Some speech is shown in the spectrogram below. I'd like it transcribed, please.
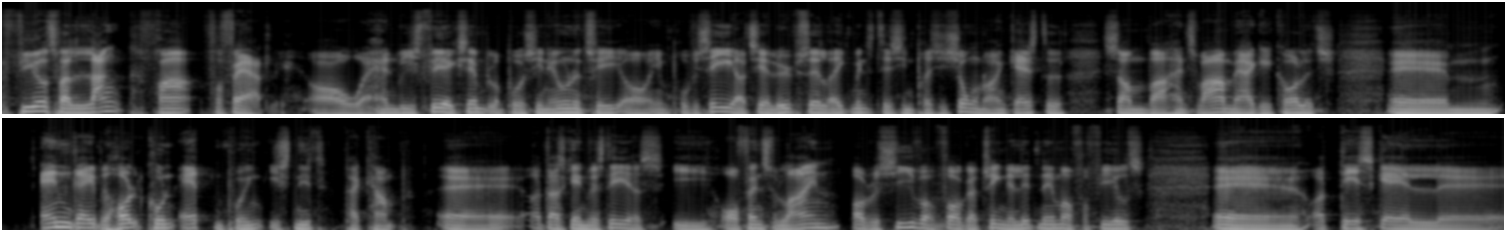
Fields var langt fra forfærdelig, og han viste flere eksempler på sin evne til at improvisere og til at løbe selv, og ikke mindst til sin præcision, og han kastede, som var hans varemærke i college. Øh, angrebet holdt kun 18 point i snit per kamp. Øh, og der skal investeres i offensive line og receiver for at gøre tingene lidt nemmere for Fields. Øh, og det skal... Øh,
